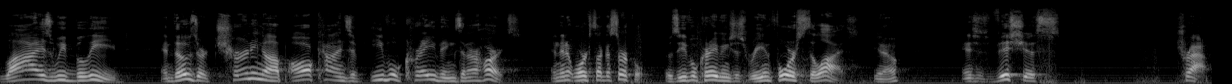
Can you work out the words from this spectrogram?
Lies we've believed and those are churning up all kinds of evil cravings in our hearts. And then it works like a circle. Those evil cravings just reinforce the lies, you know? And it's this vicious trap.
